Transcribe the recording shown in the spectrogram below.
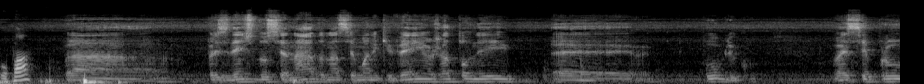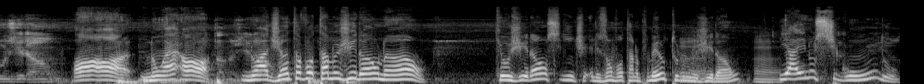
opa. para presidente do Senado na semana que vem, eu já tornei é, público. Vai ser pro Girão. Ó, ó, não é, ó, não adianta votar no girão, não. Que o girão é o seguinte, eles vão votar no primeiro turno Uhum. no girão, e aí no segundo,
